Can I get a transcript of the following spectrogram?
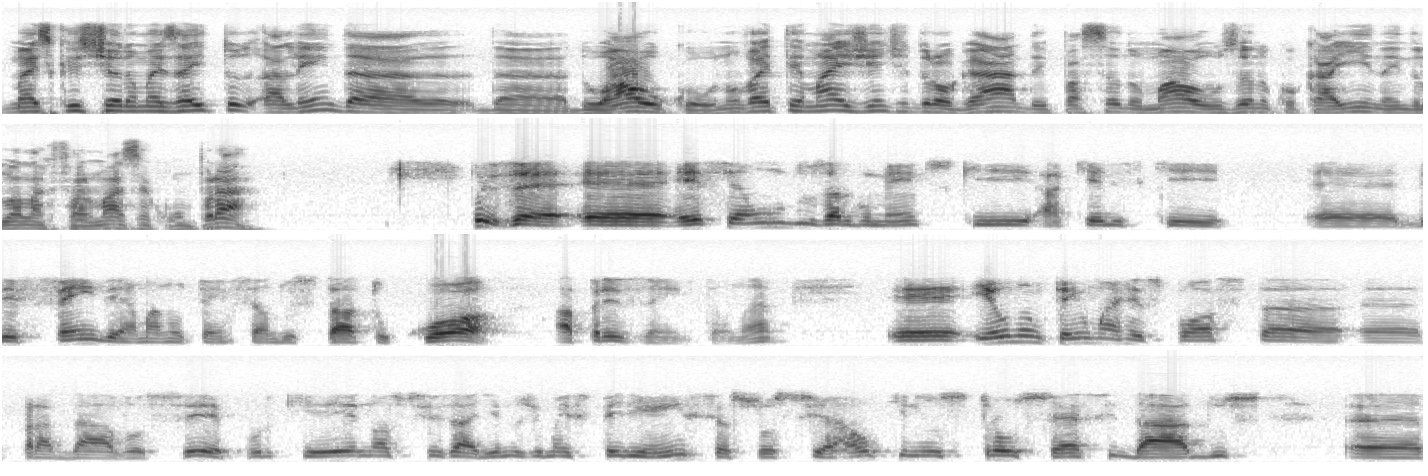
Mas, Cristiano, mas aí, tu, além da, da, do álcool, não vai ter mais gente drogada e passando mal, usando cocaína, indo lá na farmácia comprar? Pois é, é esse é um dos argumentos que aqueles que é, defendem a manutenção do status quo apresentam, né? É, eu não tenho uma resposta é, para dar a você, porque nós precisaríamos de uma experiência social que nos trouxesse dados é,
